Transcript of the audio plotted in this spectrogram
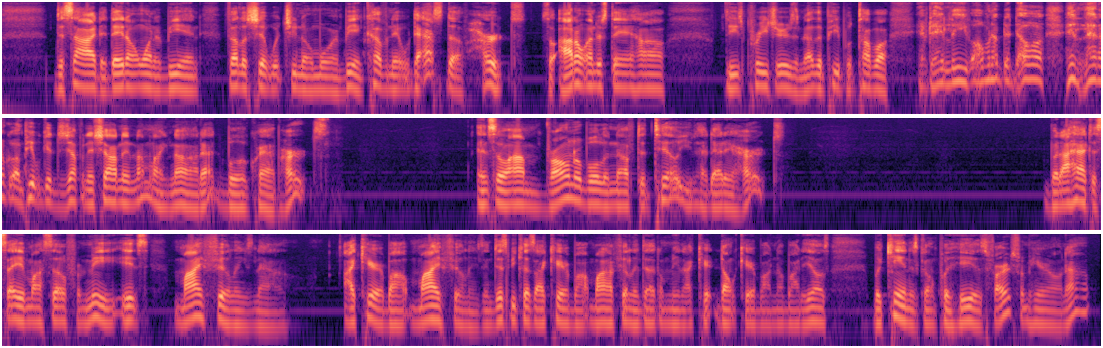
decide that they don't want to be in fellowship with you no more and be in covenant with that stuff hurts. So I don't understand how these preachers and other people talk about if they leave, open up the door and let them go. And people get jumping and shouting. And I'm like, nah, that bull crap hurts. And so I'm vulnerable enough to tell you that that it hurts. But I had to save myself from me. It's my feelings now. I care about my feelings, and just because I care about my feelings, that don't mean I care, don't care about nobody else. But Ken is gonna put his first from here on out.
